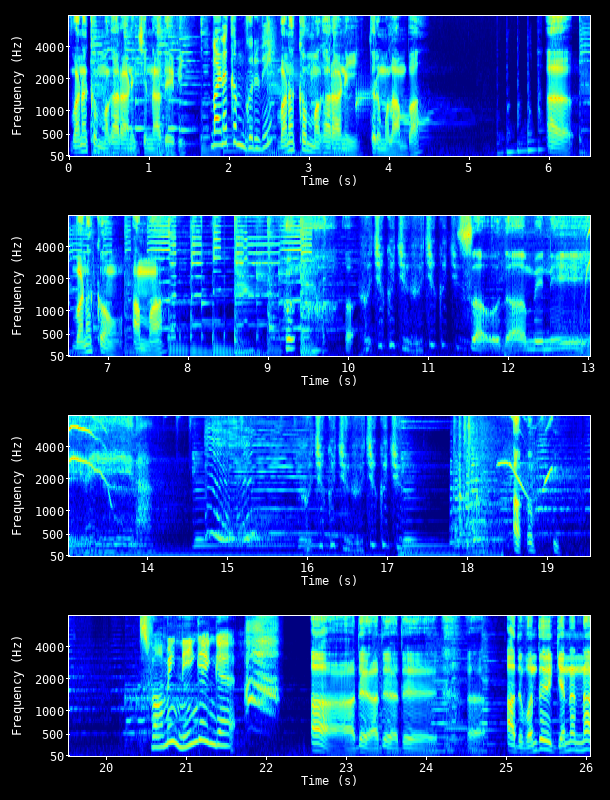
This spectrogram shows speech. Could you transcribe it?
வணக்கம் மகாராணி சின்னாதேவி. வணக்கம் குருவே. வணக்கம் மகாராணி திருமலாம்பா. அ, வணக்கம் அம்மா. சௌதாமினி. சுவாமி நீங்க இங்க. ஆ, அது அது அது அது வந்து என்னன்னா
